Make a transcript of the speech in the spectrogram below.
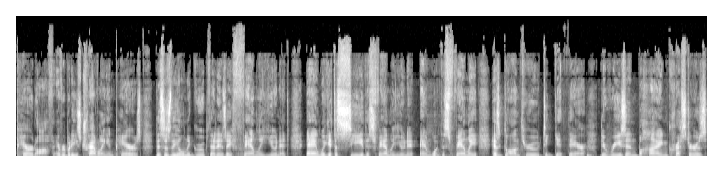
paired off. Everybody's traveling in pairs. This is the only group that is a family unit, and we get to see this family unit and what this family has gone through through to get there, the reason behind Krester's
